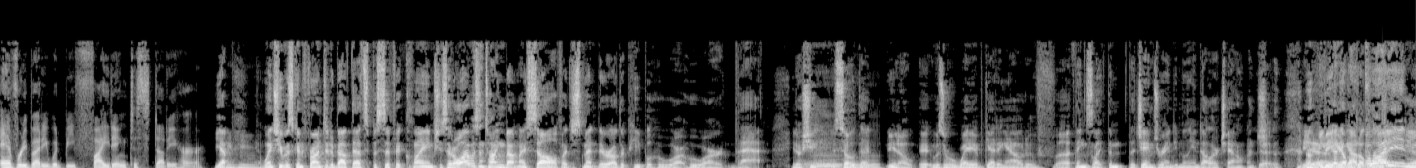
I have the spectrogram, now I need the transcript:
everybody would be fighting to study her. Yep. When she was confronted about that specific claim, she said, "Oh, I wasn't talking about myself. I just meant there are other people who are who are that." You know, she so that you know it was her way of getting out of uh, things like the the James Randi Million Dollar Challenge. Yeah. Of Yeah. being Getting able out to of Oh, I didn't yeah.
